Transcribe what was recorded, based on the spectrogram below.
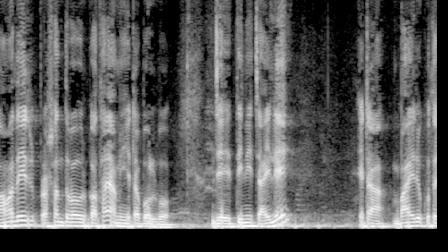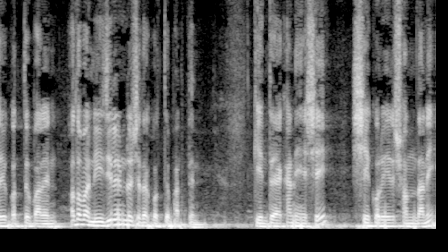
আমাদের প্রশান্তবাবুর কথায় আমি এটা বলব। যে তিনি চাইলে এটা বাইরে কোথায় করতে পারেন অথবা নিউজিল্যান্ডও সেটা করতে পারতেন। কিন্তু এখানে এসে শেকরের সন্ধানে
